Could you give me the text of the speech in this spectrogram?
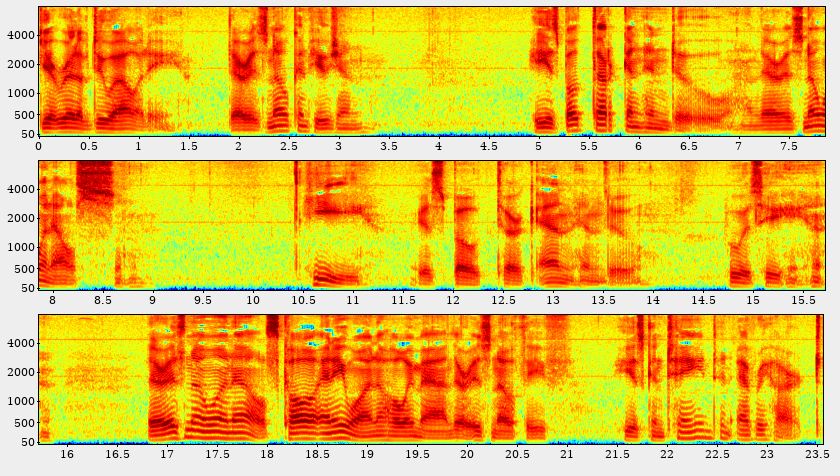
Get rid of duality. There is no confusion. He is both Turk and Hindu, and there is no one else. He is both Turk and Hindu. Who is he? there is no one else. Call anyone a holy man. There is no thief. He is contained in every heart.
